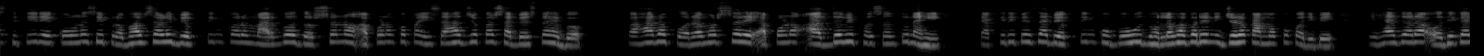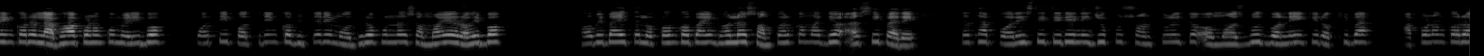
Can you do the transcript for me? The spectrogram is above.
ସ୍ଥିତିରେ କୌଣସି ପ୍ରଭାବଶାଳୀ ବ୍ୟକ୍ତିଙ୍କର ମାର୍ଗଦର୍ଶନ ଆପଣଙ୍କ ପାଇଁ ସାହାଯ୍ୟକାର ସାବ୍ୟସ୍ତ ହେବ। କାହାର ପରାମର୍ଶରେ ଆପଣ ଆଦୌ ବି ଫସନ୍ତୁ ନାହିଁ। ଚାକିରି ପେଶା ବ୍ୟକ୍ତିଙ୍କୁ ବହୁତ ଭଲ ଭାବରେ ନିଜର କାମକୁ କରିବେ। ଏହାଦ୍ୱାରା ଅଧିକାରୀଙ୍କର ଲାଭ ଆପଣଙ୍କୁ ମିଳିବ। ପତି ପତ୍ନୀଙ୍କ ଭିତରେ ମଧୁରପୂର୍ଣ୍ଣ ସମୟ ରହିବ। ଅବିବାହିତ ଲୋକଙ୍କ ପାଇଁ ଭଲ ସମ୍ପର୍କ ମଧ୍ୟ ଆସିପାରେ। ତଥା ପରିସ୍ଥିତିରେ ନିଜକୁ ସନ୍ତୁଳିତ ଓ ମଜବୁତ ବନେଇକି ରଖିବା ଆପଣଙ୍କର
